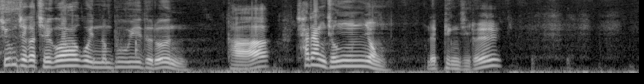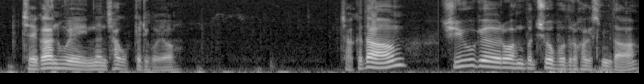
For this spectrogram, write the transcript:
지금 제가 제거하고 있는 부위들은 다 차량 전용 랩핑지를 제거한 후에 있는 자국들이고요. 자, 그 다음 지우개로 한번 지워보도록 하겠습니다.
